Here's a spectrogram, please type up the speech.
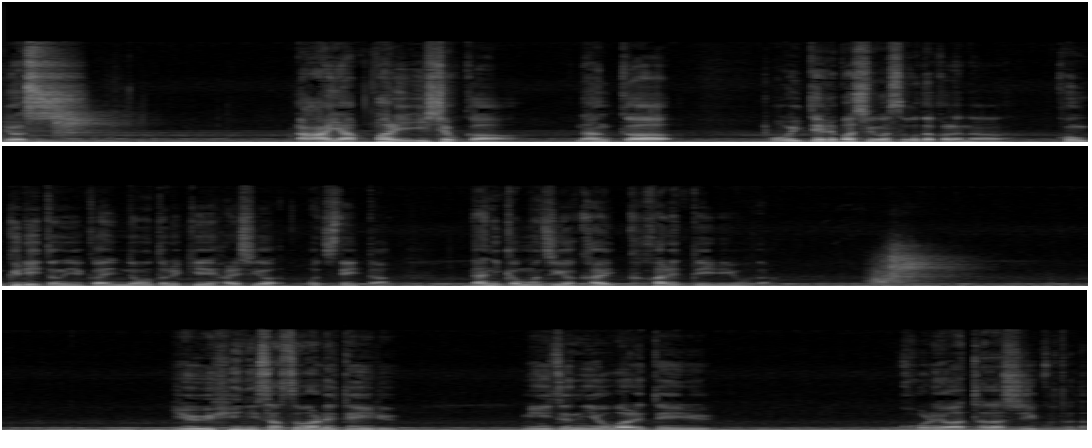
う。よし。あーやっぱり遺書か。なんか置いてる場所がそうだからな。コンクリートの床にノートの切れ端が落ちていた。何か文字が書かれているようだ。夕日に誘われている。水に呼ばれている。これは正しいことだ。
